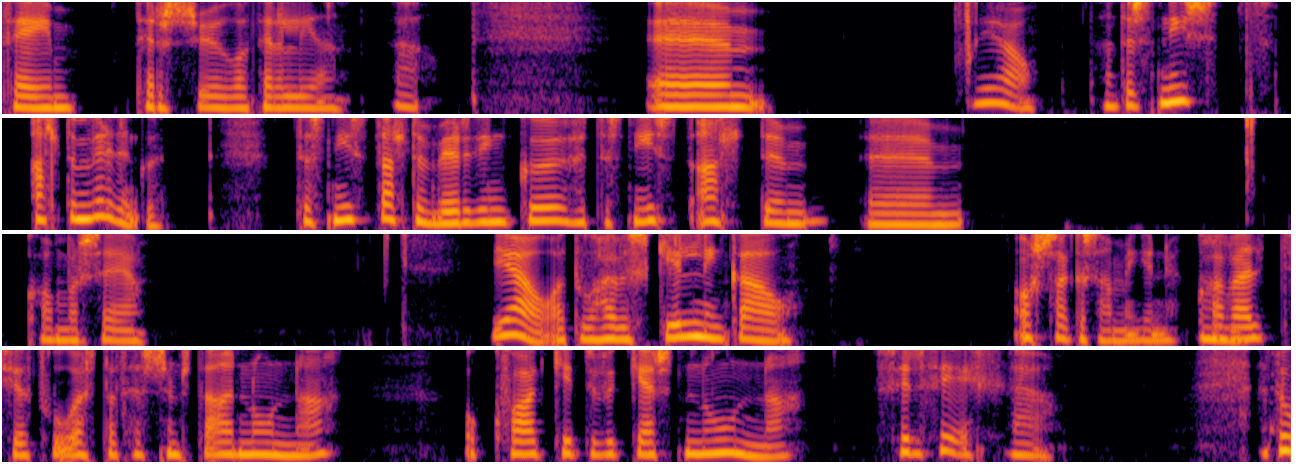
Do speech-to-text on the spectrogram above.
þeim, þeirra sög og þeirra líðan. Já. Um, Já. Þannig að það snýst allt um virðingu. Það snýst allt um virðingu þetta snýst allt um, um hvað maður segja? Já, að þú hafi skilning á orsakasaminginu, hvað mm. veld því að þú ert á þessum stað núna og hvað getur við gert núna fyrir þig Já. Þú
